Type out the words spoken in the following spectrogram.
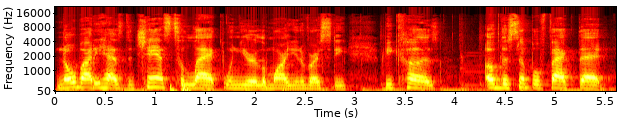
Nobody has the chance to lack when you're Lamar University because of the simple fact that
